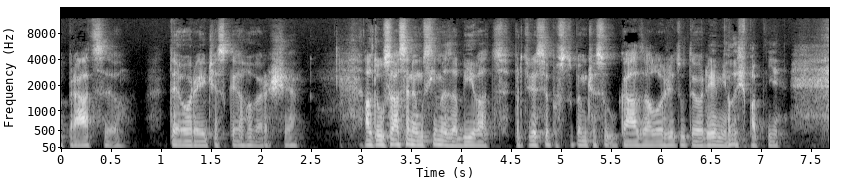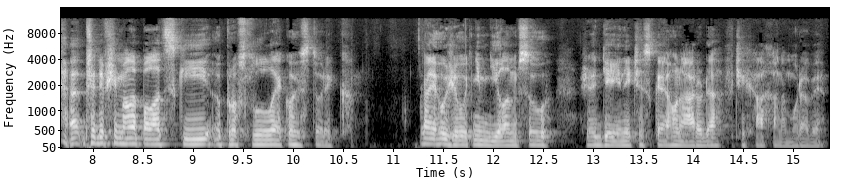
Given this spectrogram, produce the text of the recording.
práci o teorii českého verše. Ale to se asi nemusíme zabývat, protože se postupem času ukázalo, že tu teorii měli špatně. Eh, především ale Palacký proslul jako historik. A jeho životním dílem jsou že dějiny českého národa v Čechách a na Moravě.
